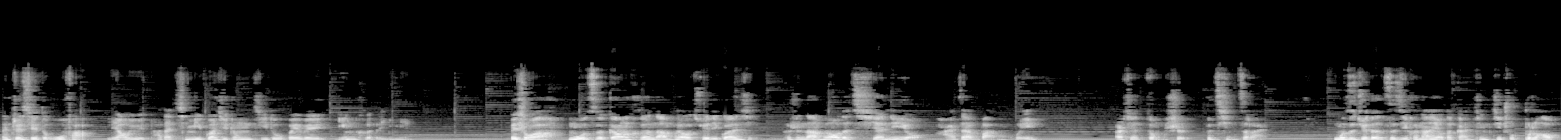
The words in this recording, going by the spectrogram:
但这些都无法疗愈他在亲密关系中极度卑微、迎合的一面。那时候啊，木子刚和男朋友确立关系。可是男朋友的前女友还在挽回，而且总是不请自来。木子觉得自己和男友的感情基础不牢，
